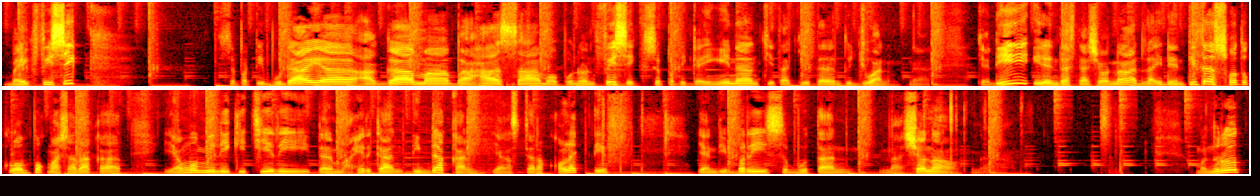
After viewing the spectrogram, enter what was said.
baik fisik seperti budaya, agama, bahasa maupun non fisik seperti keinginan, cita-cita dan tujuan. Nah, jadi identitas nasional adalah identitas suatu kelompok masyarakat yang memiliki ciri dan melahirkan tindakan yang secara kolektif yang diberi sebutan nasional. Nah, menurut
